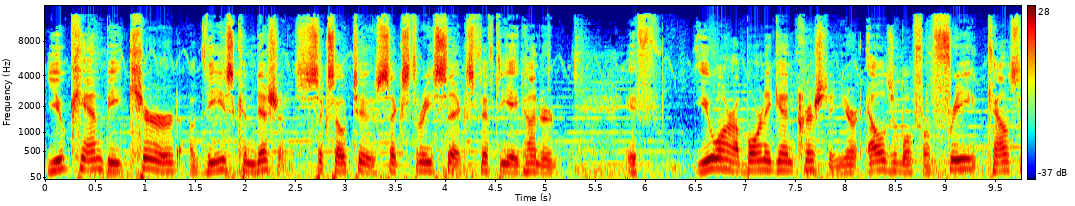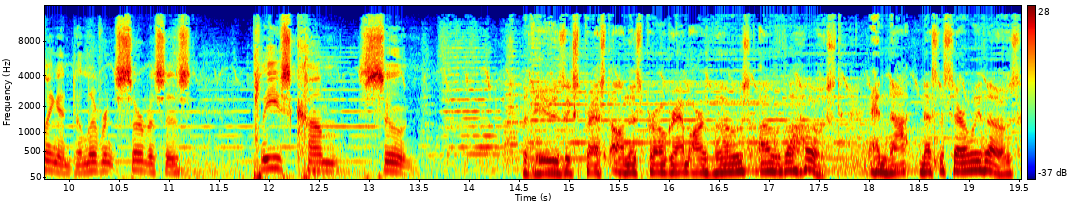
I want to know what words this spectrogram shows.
you can be cured of these conditions. 602 636 5800. If you are a born again Christian, you're eligible for free counseling and deliverance services. Please come soon. The views expressed on this program are those of the host and not necessarily those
